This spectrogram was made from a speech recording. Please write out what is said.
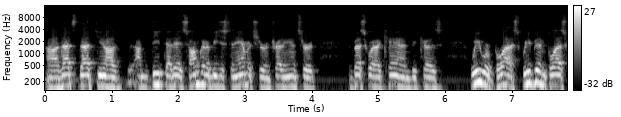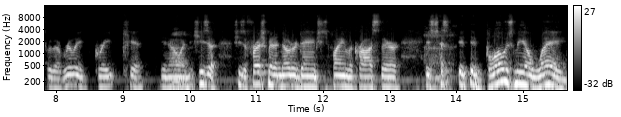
Uh, that's that you know how, deep that is. So I'm going to be just an amateur and try to answer it the best way I can because we were blessed. We've been blessed with a really great kid, you know. And she's a she's a freshman at Notre Dame. She's playing lacrosse there. It's just it, it blows me away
